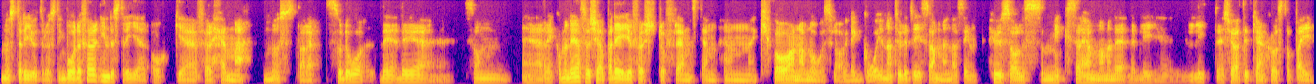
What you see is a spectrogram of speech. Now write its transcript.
musteriutrustning både för industrier och eh, för hemmamustare. Så då, det, det som eh, rekommenderas att köpa det är ju först och främst en, en kvarn av något slag. Det går ju naturligtvis att använda sin hushållsmixer hemma men det, det blir lite tjötigt kanske att stoppa i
